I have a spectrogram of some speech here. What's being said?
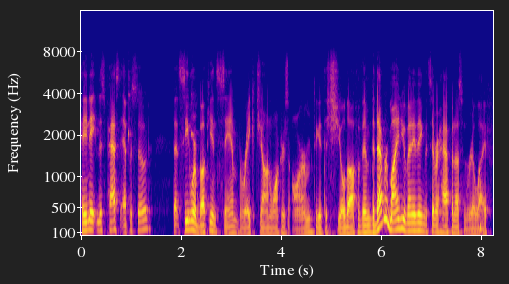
Hey Nate, in this past episode, that scene where Bucky and Sam break John Walker's arm to get the shield off of him, did that remind you of anything that's ever happened to us in real life?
